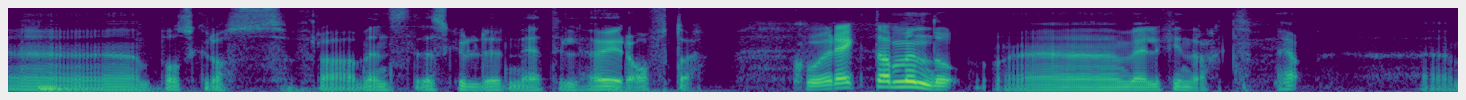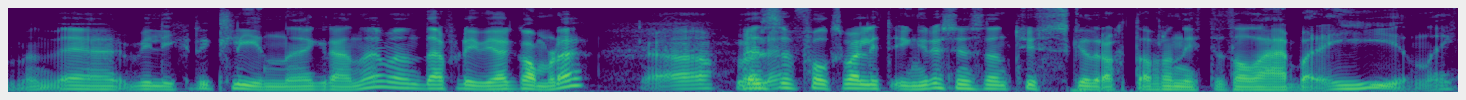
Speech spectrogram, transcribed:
uh, på skross fra venstre skulder ned til høyre hofte. Korrekt amundo. Uh, veldig fin drakt. Ja. Men vi, vi liker de kline greiene, men det er fordi vi er gamle. Ja, Mens folk som er litt yngre, syns den tyske drakta fra 90-tallet er bare «Ih, den er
